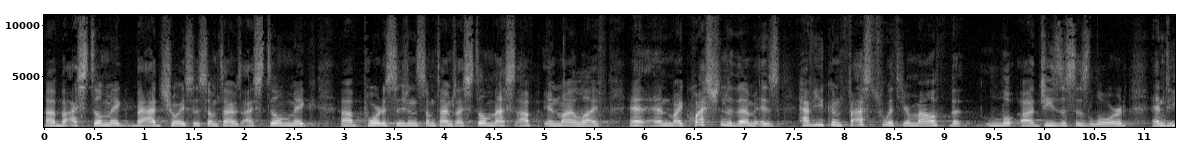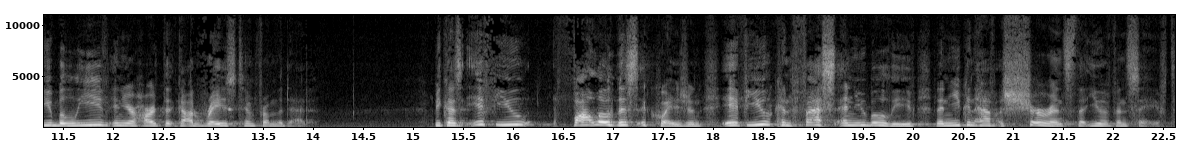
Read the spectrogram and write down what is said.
uh, but I still make bad choices sometimes. I still make uh, poor decisions sometimes. I still mess up in my life. And, and, my question to them is Have you confessed with your mouth that uh, Jesus is Lord? And do you believe in your heart that God raised him from the dead? Because if you follow this equation, if you confess and you believe, then you can have assurance that you have been saved.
